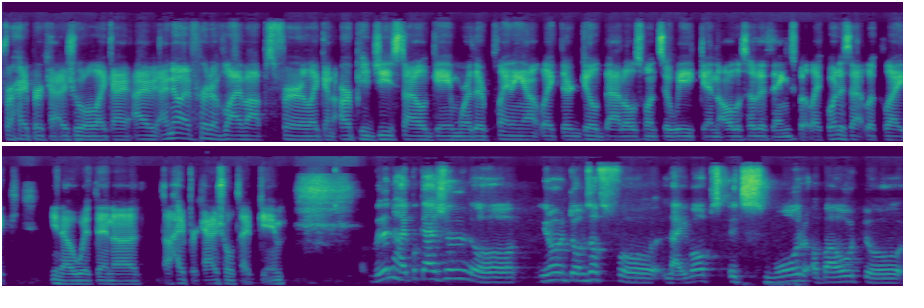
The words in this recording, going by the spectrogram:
for hyper casual? Like I, I I know I've heard of live ops for like an RPG style game where they're planning out like their guild battles once a week and all this other things. But like, what does that look like? You know, within a, a hyper casual type game. Within hyper casual uh, you know in terms of uh, live ops it's more about uh,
